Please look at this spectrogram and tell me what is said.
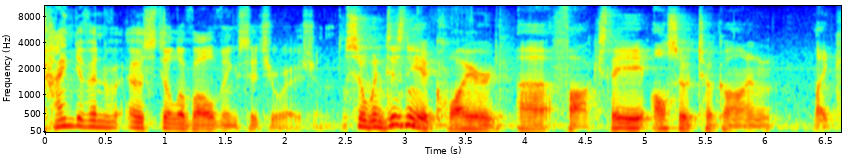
kind of a still evolving situation. So when Disney acquired uh, Fox, they also took on like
